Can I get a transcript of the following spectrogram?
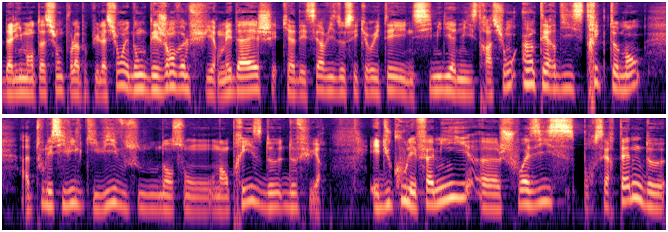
d'alimentation pour la population, et donc des gens veulent fuir. Mais Daesh, qui a des services de sécurité et une simili-administration, interdit strictement à tous les civils qui vivent sous- dans son emprise de, de fuir. Et du coup, les familles euh, choisissent, pour certaines, de,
